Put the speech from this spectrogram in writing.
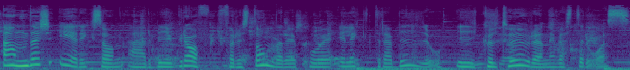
Anders Eriksson är biografföreståndare på Elektra bio i Kulturen i Västerås.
